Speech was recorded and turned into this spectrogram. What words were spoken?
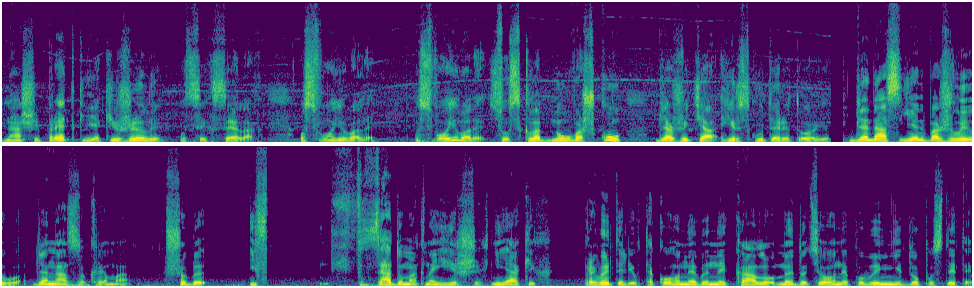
наші предки, які жили у цих селах, освоювали, освоювали цю складну, важку для життя гірську територію. Для нас є важливо, для нас, зокрема, щоб і в задумах найгірших ніяких правителів такого не виникало. Ми до цього не повинні допустити.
